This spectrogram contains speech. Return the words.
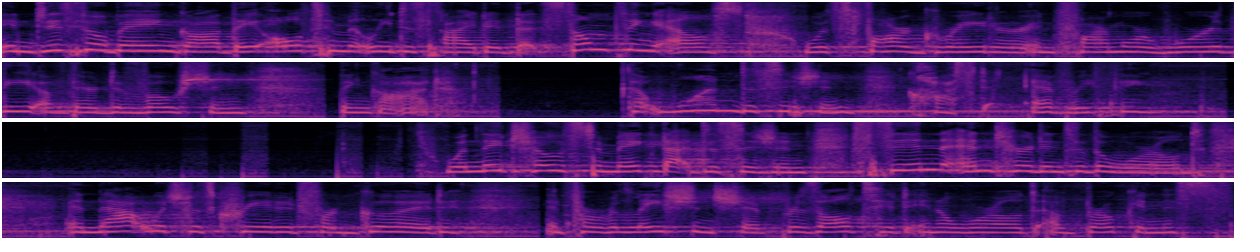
In disobeying God, they ultimately decided that something else was far greater and far more worthy of their devotion than God. That one decision cost everything. When they chose to make that decision, sin entered into the world, and that which was created for good and for relationship resulted in a world of brokenness,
